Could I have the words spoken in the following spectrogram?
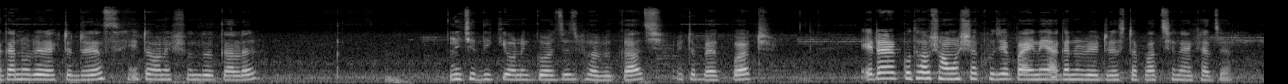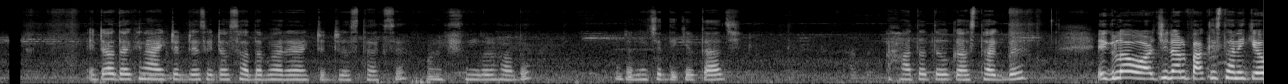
আগানুরের একটা ড্রেস এটা অনেক সুন্দর কালার নিচের দিকে অনেক গর্জেস ভাবে কাজ। এটা ব্যাকপার্ট এটা কোথাও সমস্যা খুঁজে পাইনি। আগানুরের ড্রেসটা পাচ্ছেন এক হাজার। এটাও দেখেন আরেকটা ড্রেস এটাও সাদা ভারের একটা ড্রেস থাকছে। অনেক সুন্দর হবে। এটা নিচের দিকের কাজ। হাতাতেও কাজ থাকবে। এগুলো অরিজিনাল পাকিস্তানি কেউ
